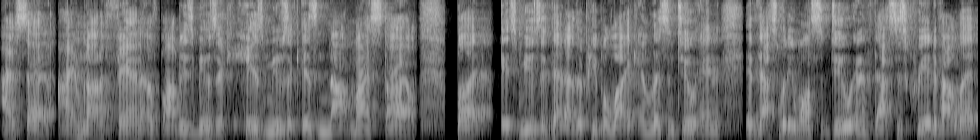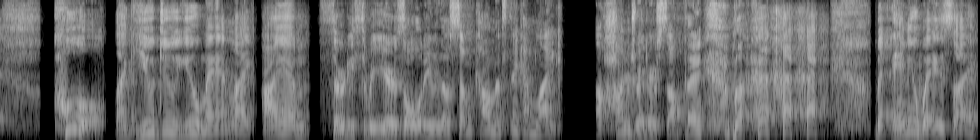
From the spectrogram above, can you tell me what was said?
I've said, I am not a fan of Bobby's music. His music is not my style, but it's music that other people like and listen to. And if that's what he wants to do and if that's his creative outlet, cool. Like you do you, man. Like I am 33 years old, even though some comments think I'm like 100 or something. But, but anyways, like,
